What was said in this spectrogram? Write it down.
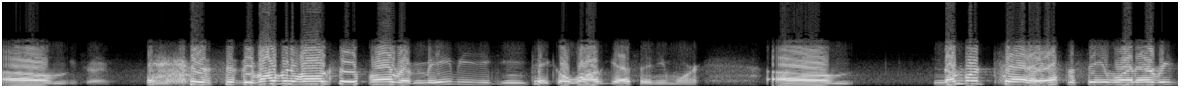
Um, Okay. they've all been wrong so far, but maybe you can take a wild guess anymore. Um, number ten, I ask the same one every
